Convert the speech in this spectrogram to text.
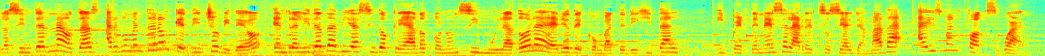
Los internautas argumentaron que dicho video en realidad había sido creado con un simulador aéreo de combate digital y pertenece a la red social llamada Iceman Fox One.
